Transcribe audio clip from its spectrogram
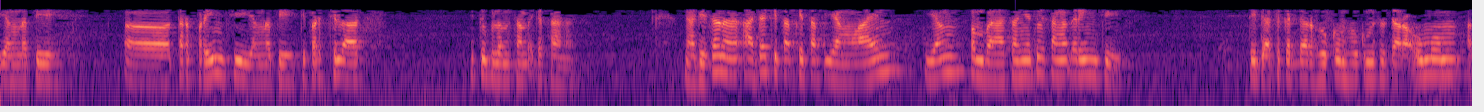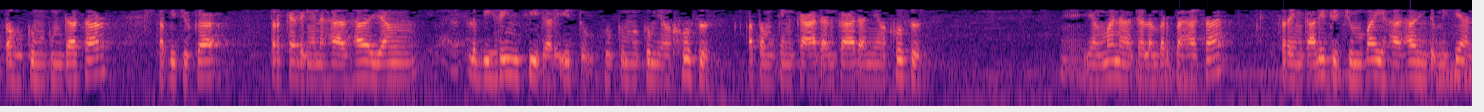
yang lebih e, terperinci, yang lebih diperjelas. Itu belum sampai ke sana. Nah, di sana ada kitab-kitab yang lain yang pembahasannya itu sangat rinci. Tidak sekedar hukum-hukum secara umum atau hukum-hukum dasar, tapi juga terkait dengan hal-hal yang lebih rinci dari itu, hukum-hukum yang khusus atau mungkin keadaan-keadaan yang khusus. Yang mana dalam berbahasa sering kali dijumpai hal-hal yang demikian.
